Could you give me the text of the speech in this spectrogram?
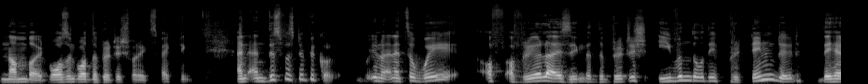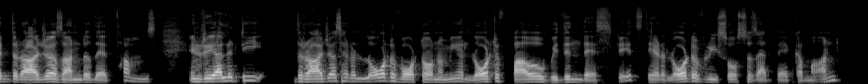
number. It wasn't what the british were expecting. And and this was typical you know and it's a way of, of realizing that the British, even though they pretended they had the Rajas under their thumbs, in reality, the Rajas had a lot of autonomy, a lot of power within their states. They had a lot of resources at their command,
